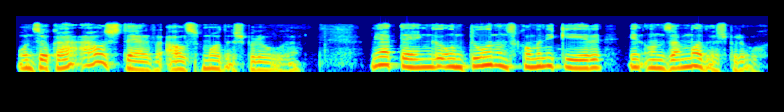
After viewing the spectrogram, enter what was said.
und sogar aussterben als Muttersprache. Wir denken und tun uns kommunizieren in unserem Muttersprache.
